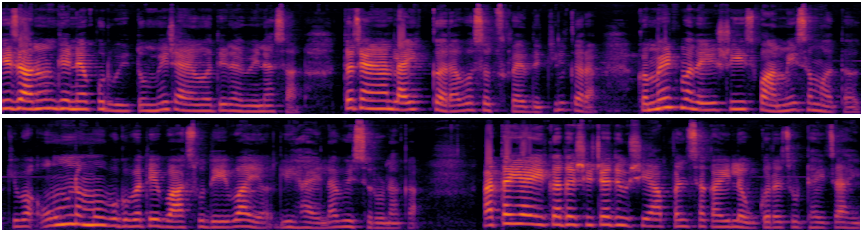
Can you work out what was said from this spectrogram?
हे जाणून घेण्यापूर्वी तुम्ही चॅनलमध्ये नवीन असाल तर चॅनल लाईक करा व सबस्क्राईब देखील करा. कमेंटमध्ये श्री स्वामी समर्थ किंवा ओम नमो भगवते वासुदेवाय लिहायला विसरू नका. आता या एकादशीच्या दिवशी आपण सकाळी लवकरच उठायचं आहे.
